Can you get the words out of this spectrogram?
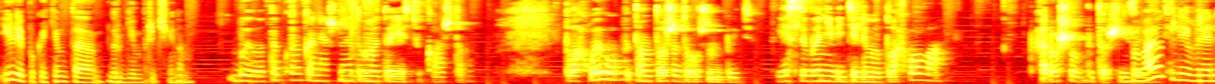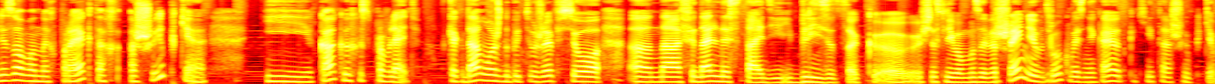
или по каким-то другим причинам? Было такое, конечно. Я думаю, это есть у каждого. Плохой опыт, он тоже должен быть. Если вы не видели мы плохого, хорошего бы тоже не Бывают заметили. ли в реализованных проектах ошибки и как их исправлять? Когда, может быть, уже все э, на финальной стадии и близится к э, счастливому завершению, вдруг возникают какие-то ошибки,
